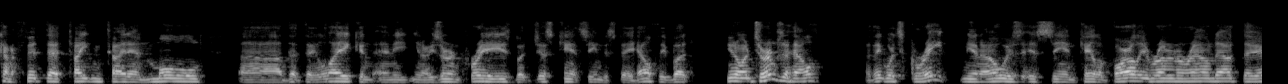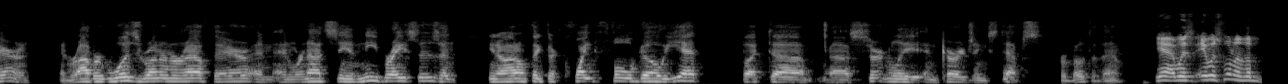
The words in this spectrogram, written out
kind of fit that Titan tight end mold uh, that they like, and and he you know he's earned praise, but just can't seem to stay healthy. But you know, in terms of health, I think what's great, you know, is is seeing Caleb Farley running around out there and and Robert Woods running around there, and and we're not seeing knee braces, and you know, I don't think they're quite full go yet, but uh, uh, certainly encouraging steps for both of them. Yeah, it was it was one of the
